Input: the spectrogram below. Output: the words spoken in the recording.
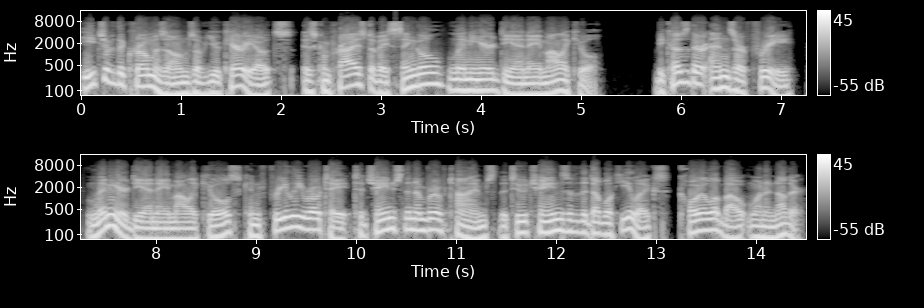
Each of the chromosomes of eukaryotes is comprised of a single linear DNA molecule. Because their ends are free, linear DNA molecules can freely rotate to change the number of times the two chains of the double helix coil about one another.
